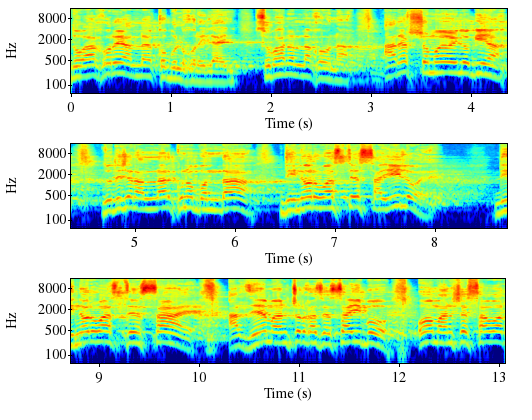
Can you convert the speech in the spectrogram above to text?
দোয়া করে আল্লাহ কবুল করিলাইন সুবহান আল্লাহ কো না। আরেক সময় হইল গিয়া, যদি সার আল্লাহর কোনো বন্দা দিনর ওয়াস্তে চাইল হয় দিনের ওয়াস্তে চায় আর যে মানুষের কাছে চাইব ও মানুষের চাওয়ার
